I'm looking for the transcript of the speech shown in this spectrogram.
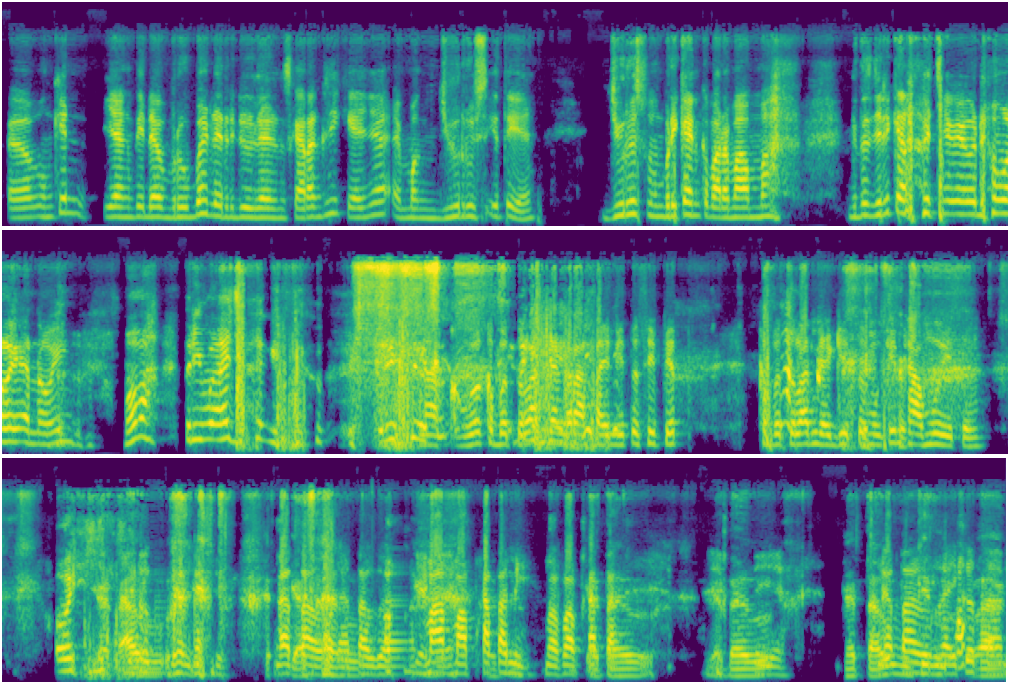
eh, mungkin yang tidak berubah dari dulu dan sekarang sih kayaknya emang jurus itu ya. Jurus memberikan kepada mama. Gitu. Jadi kalau cewek udah mulai annoying mama terima aja gitu. Nah gue kebetulan yang ngerasain itu sih Pit. Kebetulan nggak gitu. Mungkin kamu itu oh iya Nggak tahu. Nggak, nggak, nggak Nggak tahu, nggak tahu. tahu gue. Nggak Maaf, maaf kata nih, maaf, maaf Gak kata. tahu. Gak tahu. Iya, Gak tahu nggak tahu, mungkin nggak ikutan.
